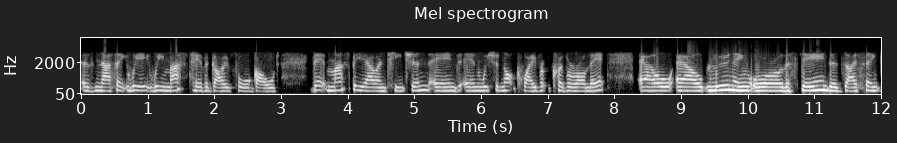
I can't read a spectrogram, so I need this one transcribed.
is nothing. We we must have a go for gold that must be our intention, and, and we should not quaver, quiver on that our our learning or the standards I think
